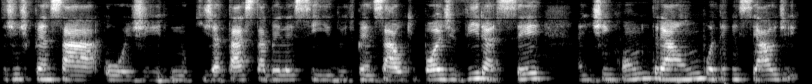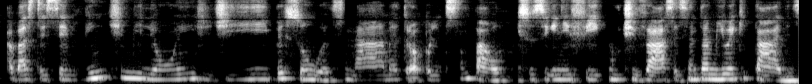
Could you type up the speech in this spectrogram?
Se a gente pensar hoje no que já está estabelecido e pensar o que pode vir a ser, a gente encontra um potencial de abastecer 20 milhões de pessoas na metrópole de São Paulo. Isso significa cultivar 60 mil hectares.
